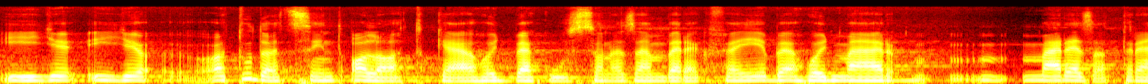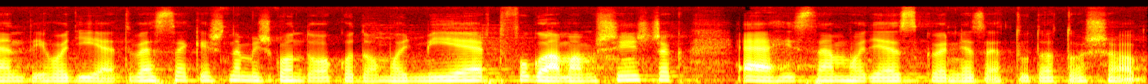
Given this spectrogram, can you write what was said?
így, így a tudatszint alatt kell, hogy bekúszson az emberek fejébe, hogy már, már ez a trendi, hogy ilyet veszek, és nem is gondolkodom, hogy miért, fogalmam sincs, csak elhiszem, hogy ez környezettudatosabb.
